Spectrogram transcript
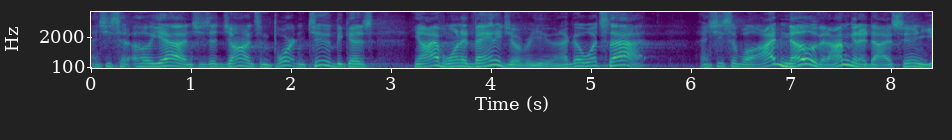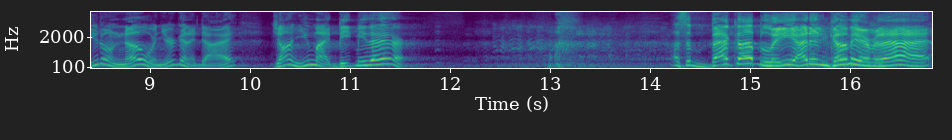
and she said, Oh, yeah. And she said, John, it's important too because, you know, I have one advantage over you. And I go, What's that? And she said, Well, I know that I'm going to die soon. You don't know when you're going to die. John, you might beat me there. I said, Back up, Lee. I didn't come here for that.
